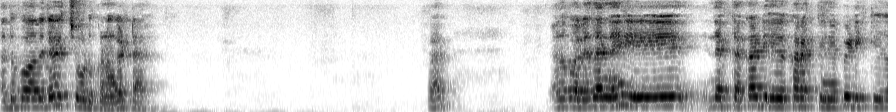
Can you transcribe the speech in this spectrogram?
അതുപോലെ വെച്ചു കൊടുക്കണം കേട്ടോ. അതുപോലെ തന്നെ ഈ നെക്കൊക്കെ അടി കറക്റ്റിന് പിടിക്കുക.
